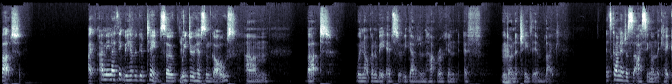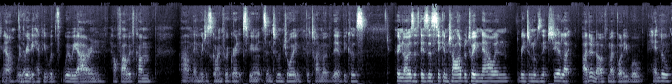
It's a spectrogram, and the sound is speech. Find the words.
But I, I mean, I think we have a good team. So we do have some goals, um, but we're not going to be absolutely gutted and heartbroken if we don't achieve them. Like, it's kind of just the icing on the cake now. We're Yeah. really happy with where we are and how far we've come. Um, and we're just going for a great experience and to enjoy the time over there because who knows if there's a second child between now and regionals next year. Like, I don't know if my body will handle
